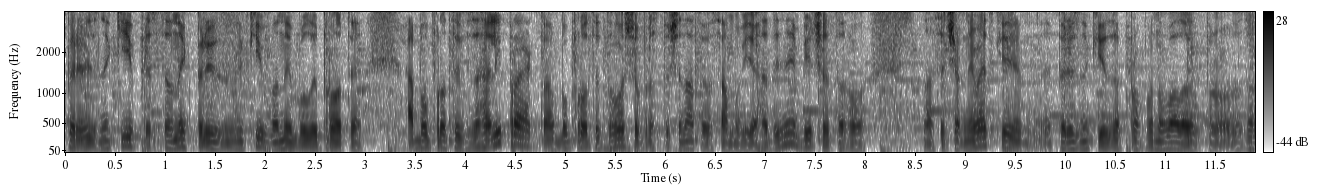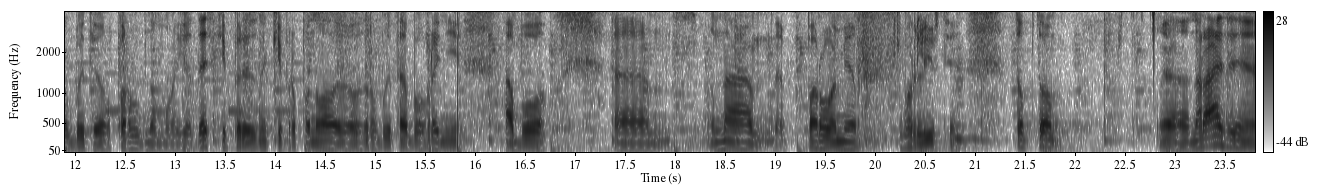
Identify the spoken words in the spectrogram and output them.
перевізників, представник перевізників, вони були проти або проти взагалі проекту, або проти того, щоб розпочинати його саме в Ягодині. Більше того, у нас і чернівецькі перевізники запропонували зробити його в Порубному, і одеські перевізники пропонували його зробити або в Рені, або ем, на паромі в Орлівці. Тобто Е, Наразі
